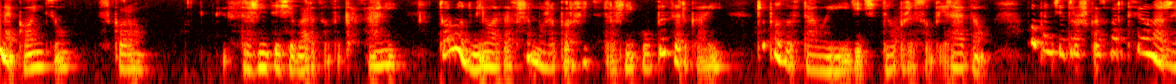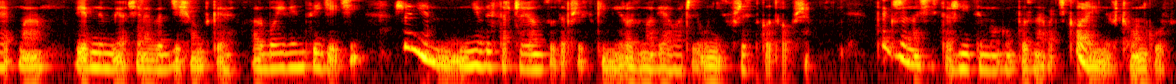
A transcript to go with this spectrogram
I na końcu, skoro strażnicy się bardzo wykazali, to Ludmiła zawsze może prosić strażników, by zerkali, czy pozostałe jej dzieci dobrze sobie radzą, bo będzie troszkę zmartwiona, że jak ma w jednym miocie nawet dziesiątkę albo i więcej dzieci, że nie, niewystarczająco ze wszystkimi rozmawiała, czy u nich wszystko dobrze. Także nasi strażnicy mogą poznawać kolejnych członków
